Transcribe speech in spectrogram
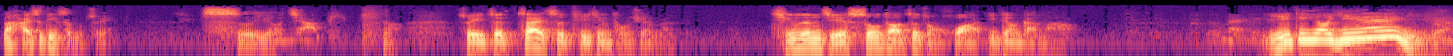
那还是定什么罪？持有假币啊！所以这再次提醒同学们。情人节收到这种花，一定要干嘛？一定要验一验，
